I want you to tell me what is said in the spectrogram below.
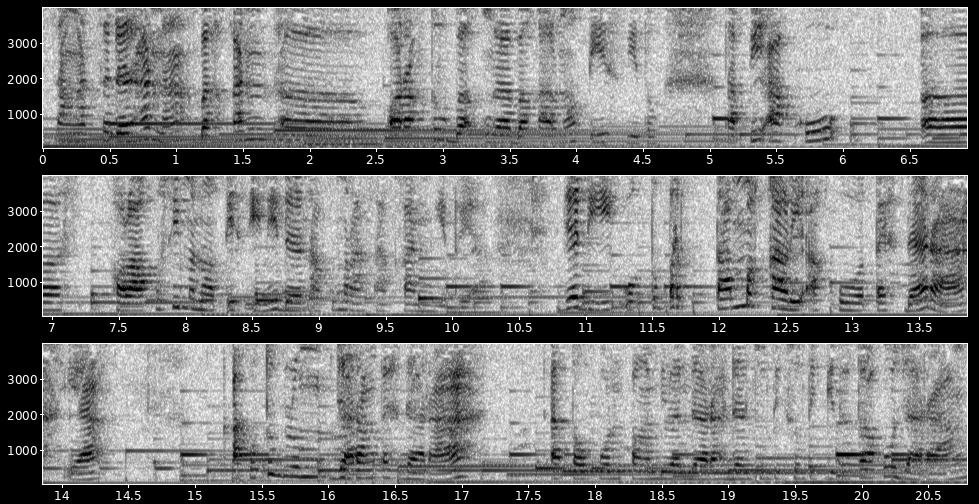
sangat sederhana bahkan uh, orang tuh nggak bakal notice gitu. Tapi aku uh, kalau aku sih menotis ini dan aku merasakan gitu ya. Jadi waktu pertama kali aku tes darah ya aku tuh belum jarang tes darah ataupun pengambilan darah dan suntik-suntik gitu tuh aku jarang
